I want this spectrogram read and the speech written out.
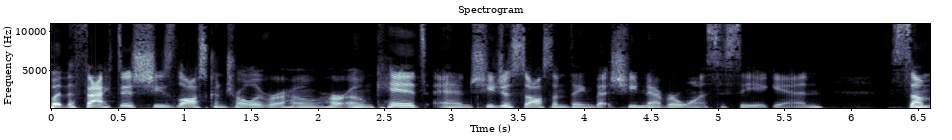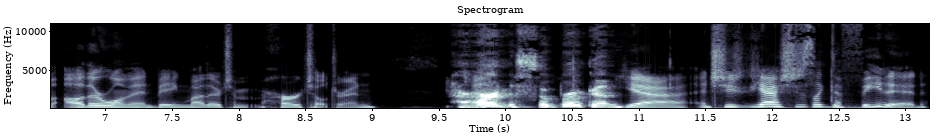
but the fact is she's lost control over her own, her own kids, and she just saw something that she never wants to see again. Some other woman being mother to her children. Her heart is so broken. Yeah, and she yeah, she's like defeated.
